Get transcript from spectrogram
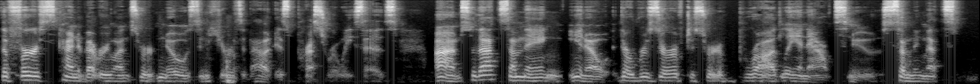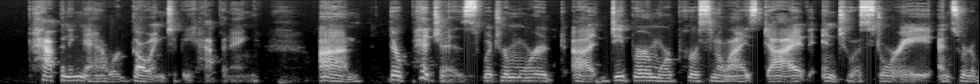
the first kind of everyone sort of knows and hears about is press releases. Um, so that's something, you know, they're reserved to sort of broadly announce news, something that's happening now or going to be happening. Um, they're pitches, which are more uh, deeper, more personalized dive into a story and sort of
